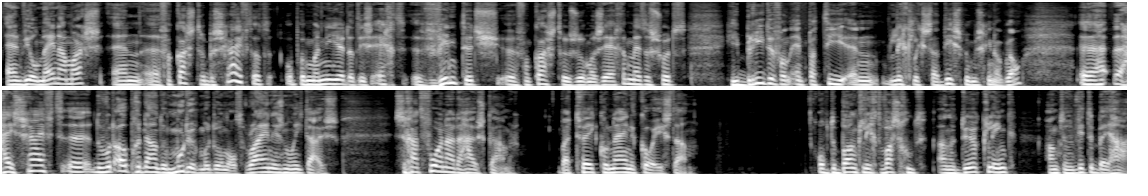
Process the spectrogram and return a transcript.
en wil mee naar Mars. En uh, Van Kasteren beschrijft dat op een manier... dat is echt vintage uh, Van Kasteren, zullen we maar zeggen... met een soort hybride van empathie en lichtelijk sadisme misschien ook wel. Uh, hij schrijft, er wordt opengedaan door moeder McDonald. Ryan is nog niet thuis. Ze gaat voor naar de huiskamer, waar twee konijnenkooien staan. Op de bank ligt wasgoed. Aan de deurklink hangt een witte BH.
